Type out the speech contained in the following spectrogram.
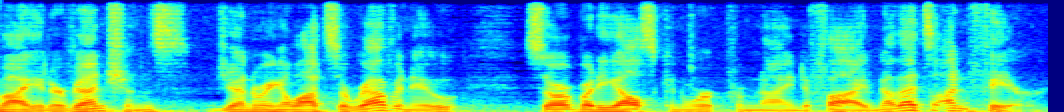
MI interventions, generating lots of revenue, so everybody else can work from nine to five. Now that's unfair.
